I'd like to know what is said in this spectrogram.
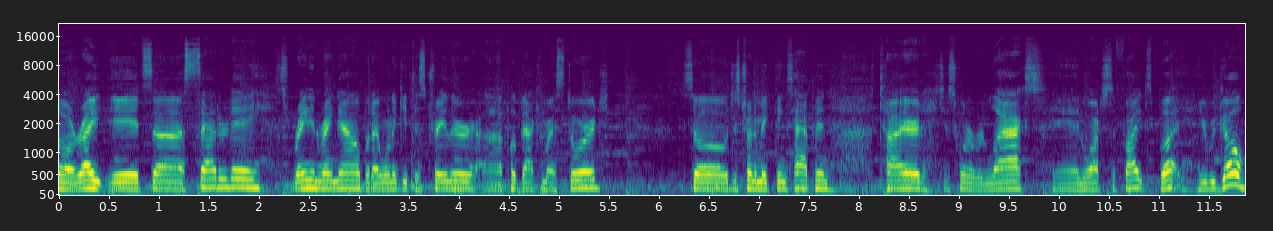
All right, it's uh, Saturday. It's raining right now, but I want to get this trailer uh, put back in my storage. So just trying to make things happen. Tired, just want to relax and watch the fights, but here we go.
